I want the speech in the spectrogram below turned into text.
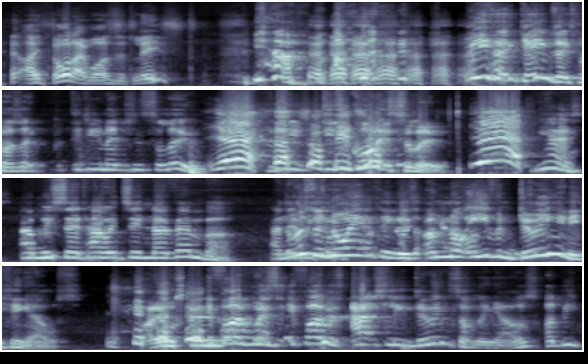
yeah, I thought I was at least. yeah. we had Games Expo. I was like, but did you mention Salute? Yeah. Did you, did you call it Salute? Yeah, yes, and we said how it's in November. And The most annoying thing is I'm not even doing anything else. I also If I was if I was actually doing something else, I'd be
